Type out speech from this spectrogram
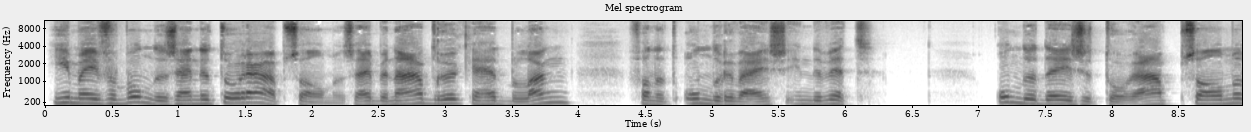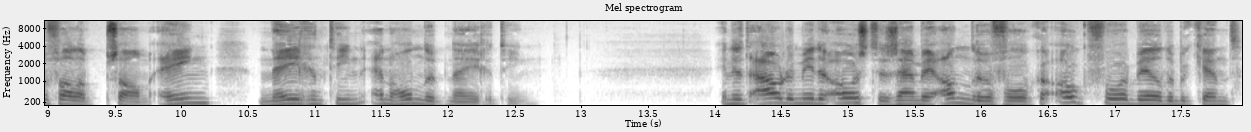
Hiermee verbonden zijn de Torah-psalmen. Zij benadrukken het belang van het onderwijs in de wet. Onder deze Torah-psalmen vallen psalm 1, 19 en 119. In het oude Midden-Oosten zijn bij andere volken ook voorbeelden bekend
